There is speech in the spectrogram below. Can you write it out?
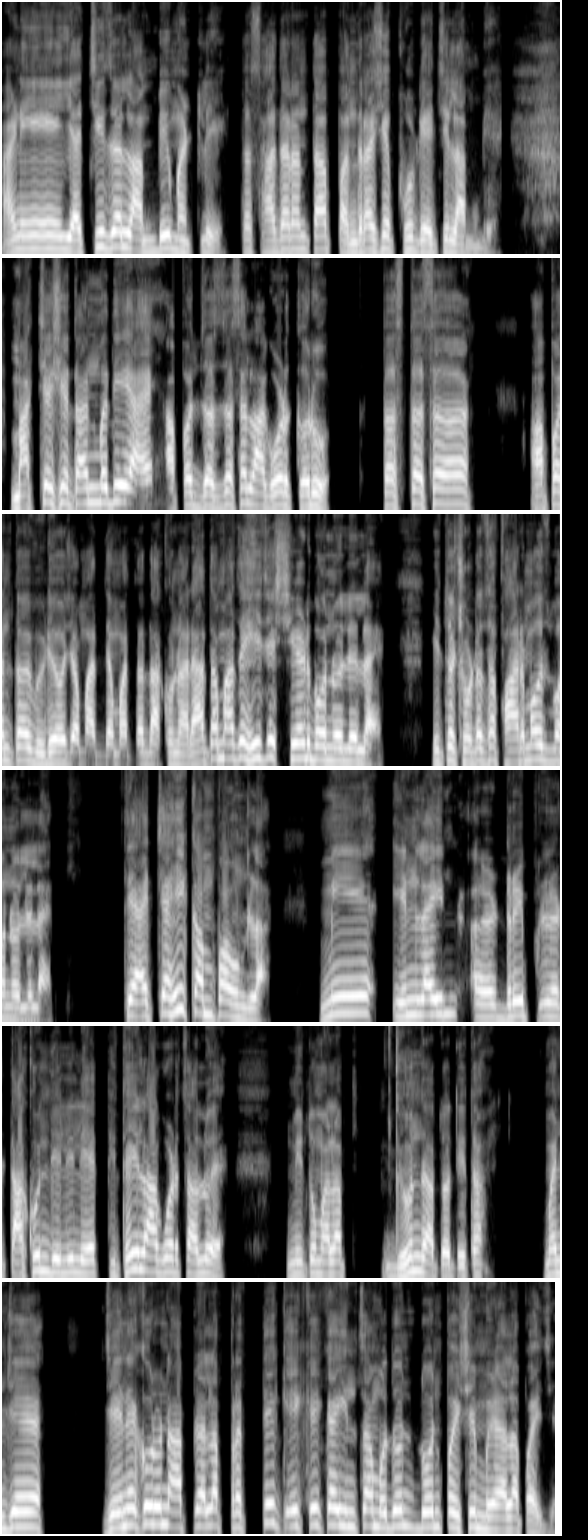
आणि याची जर लांबी म्हटली तर साधारणतः पंधराशे फूट याची लांबी आहे. मागच्या शेतांमध्ये आहे आपण जसजसं लागवड करू तसतसं आपण तर व्हिडिओच्या माध्यमातून दाखवणार आहे. आता माझं हे जे शेड बनवलेलं आहे इथं छोटंसं फार्म हाऊस बनवलेलं आहे त्याच्याही कंपाऊंडला मी इनलाईन ड्रिप टाकून दिलेली आहे. तिथेही लागवड चालू आहे. मी तुम्हाला घेऊन जातो तिथं. म्हणजे जेणेकरून आपल्याला प्रत्येक एक एका इंचामधून दोन पैसे मिळायला पाहिजे.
